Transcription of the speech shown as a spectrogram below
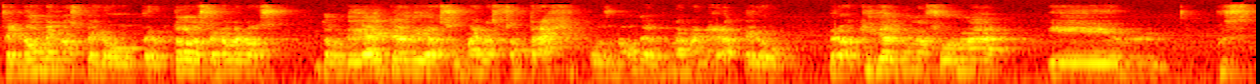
fenómenos, pero, pero todos los fenómenos donde hay pérdidas humanas son trágicos, ¿no? De alguna manera, pero, pero aquí de alguna forma, pues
